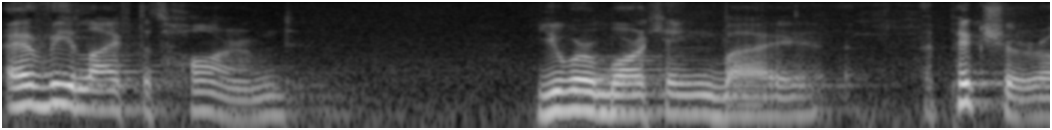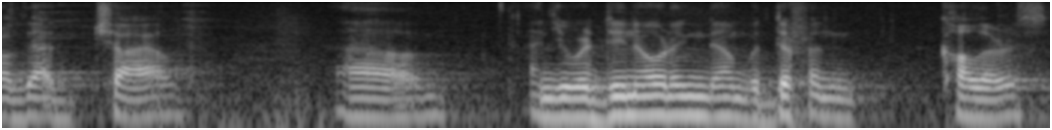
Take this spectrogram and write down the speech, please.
every life that's harmed, you were marking by a picture of that child um, and you were denoting them with different colors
